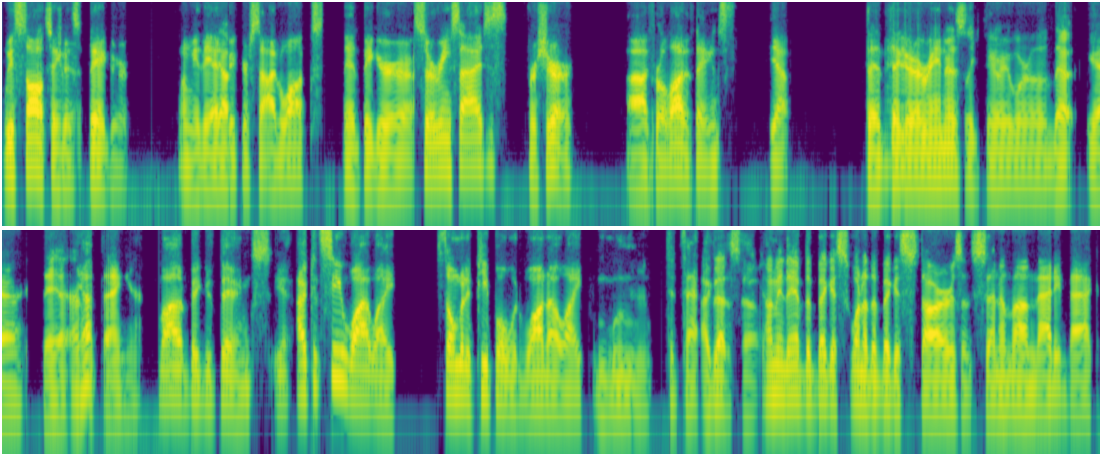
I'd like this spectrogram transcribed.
We saw things bigger. I mean, they had bigger sidewalks, they had bigger serving sizes for sure, uh, for a lot of things. Yeah. The bigger arenas like Jerry World. That yeah, yeah, everything. Yeah. A lot of bigger things. Yeah, I could see why, like, so many people would want to like move to Texas. I guess so. I mean, they have the biggest, one of the biggest stars of cinema, Maddie Mack.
